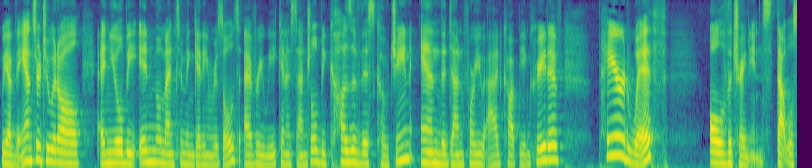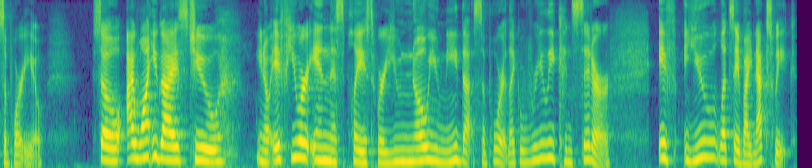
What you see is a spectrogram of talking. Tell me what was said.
we have the answer to it all, and you'll be in momentum and getting results every week in Essential because of this coaching and the done for you ad copy and creative paired with all of the trainings that will support you. So, I want you guys to, you know, if you are in this place where you know you need that support, like really consider if you, let's say by next week,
